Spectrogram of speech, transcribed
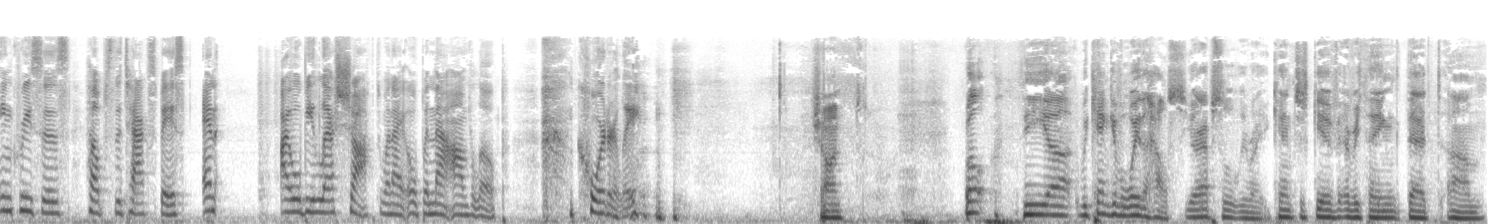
increases helps the tax base and i will be less shocked when i open that envelope quarterly shawn well the uh, we can't give away the house. You're absolutely right. You can't just give everything that um,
